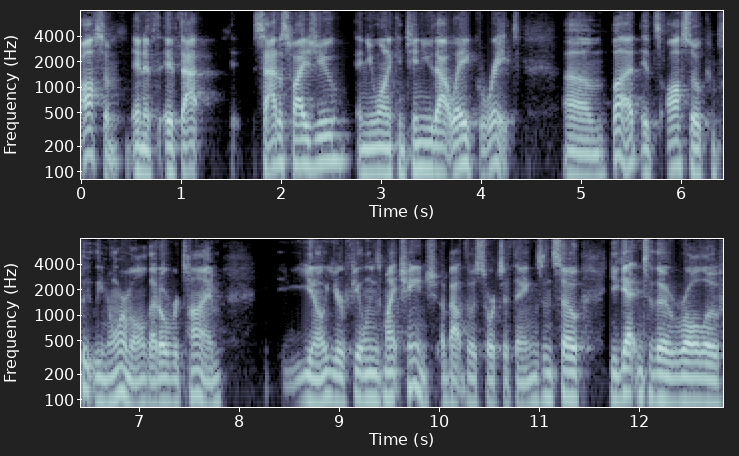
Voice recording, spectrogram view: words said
awesome. And if if that satisfies you and you want to continue that way great. Um, but it's also completely normal that over time you know your feelings might change about those sorts of things. And so you get into the role of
